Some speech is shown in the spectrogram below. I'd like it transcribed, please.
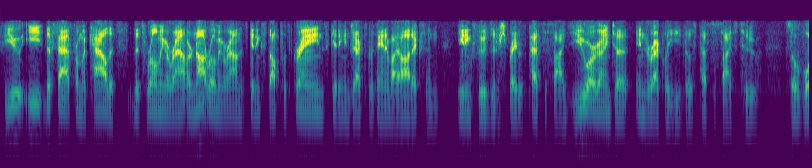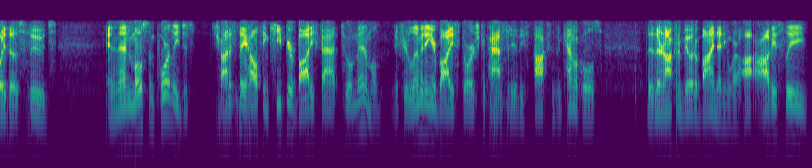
if you eat the fat from a cow that's that's roaming around or not roaming around, that's getting stuffed with grains, getting injected with antibiotics, and eating foods that are sprayed with pesticides, you are going to indirectly eat those pesticides too. So avoid those foods. And then most importantly, just try to stay healthy and keep your body fat to a minimum. If you're limiting your body storage capacity of these toxins and chemicals, they're not going to be able to bind anywhere. Obviously,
